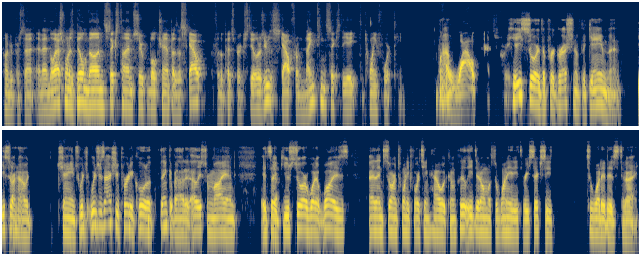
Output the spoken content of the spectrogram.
Hundred percent. And then the last one is Bill Nunn, six-time Super Bowl champ as a scout for the Pittsburgh Steelers. He was a scout from 1968 to 2014. Oh, Wow. wow. That's crazy. He saw the progression of the game then. He saw how it changed, which which is actually pretty cool to think about it, at least from my end. It's like you saw what it was and then saw in 2014 how it completely did almost a 180 360 to what it is today,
